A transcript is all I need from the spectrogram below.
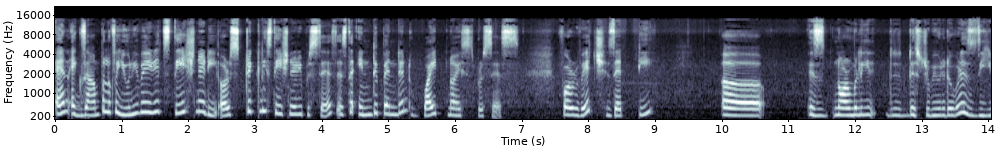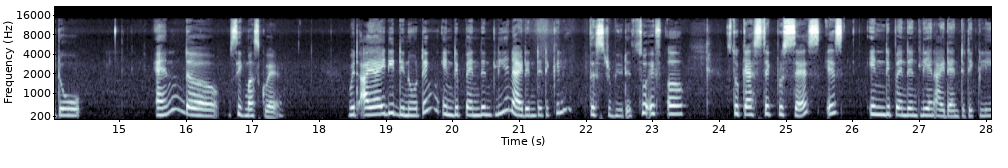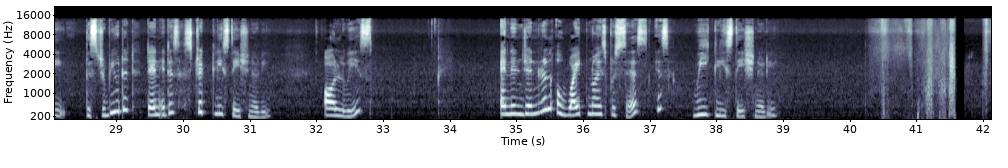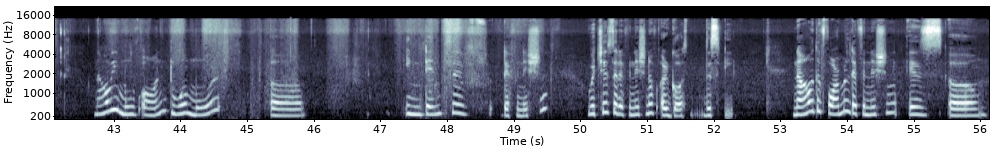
An example of a univariate stationary or strictly stationary process is the independent white noise process, for which Zt uh, is normally distributed over 0 and uh, sigma square with IID denoting independently and identically distributed. So if a stochastic process is independently and identically distributed, then it is strictly stationary always. And in general, a white noise process is weakly stationary. Now we move on to a more uh, intensive definition, which is the definition of ergodicity. Now, the formal definition is um,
